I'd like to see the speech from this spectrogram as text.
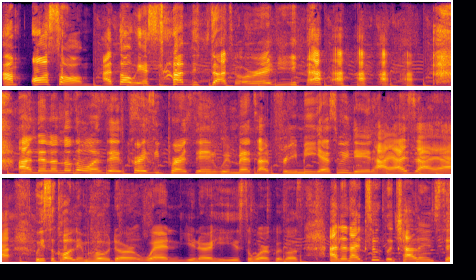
I'm awesome. I thought we established that already. and then another one says, Crazy person, we met at Free Me. Yes, we did. Hi, Isaiah. We used to call him Hodor when, you know, he used to work with us. And then I took the challenge to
